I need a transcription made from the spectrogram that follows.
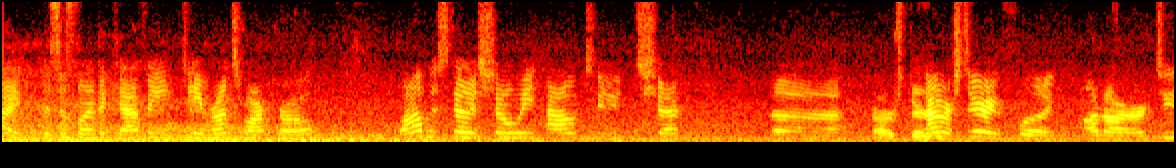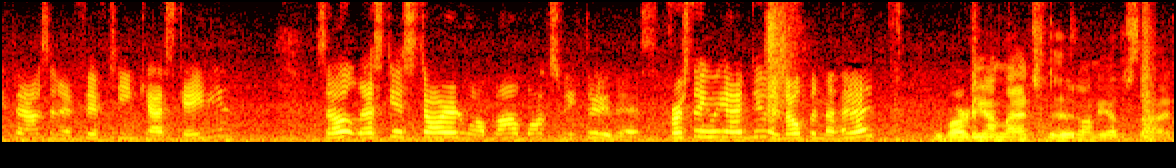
Hi, this is Linda Caffee, Team Run Smart Pro. Bob is going to show me how to check the Power steering. power steering fluid on our 2015 Cascadia. So let's get started while Bob walks me through this. First thing we got to do is open the hood. We've already unlatched the hood on the other side.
